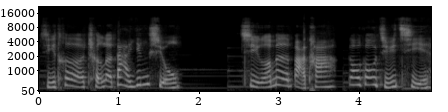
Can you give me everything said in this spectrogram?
皮特成了大英雄，企鹅们把他高高举起。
